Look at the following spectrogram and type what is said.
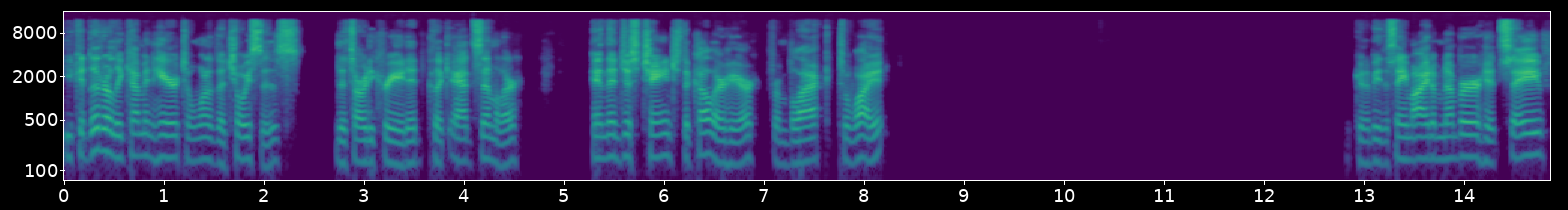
You could literally come in here to one of the choices that's already created, click add similar, and then just change the color here from black to white. Going to be the same item number, hit save,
